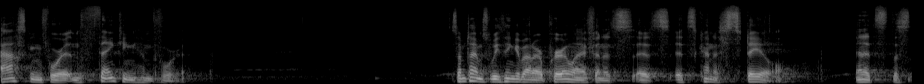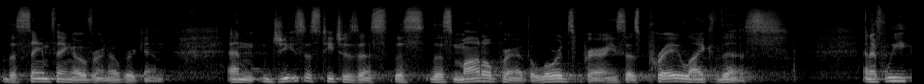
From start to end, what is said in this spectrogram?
asking for it and thanking Him for it. Sometimes we think about our prayer life and it's, it's, it's kind of stale. And it's the, the same thing over and over again. And Jesus teaches us this, this model prayer, the Lord's Prayer. He says, Pray like this. And if we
